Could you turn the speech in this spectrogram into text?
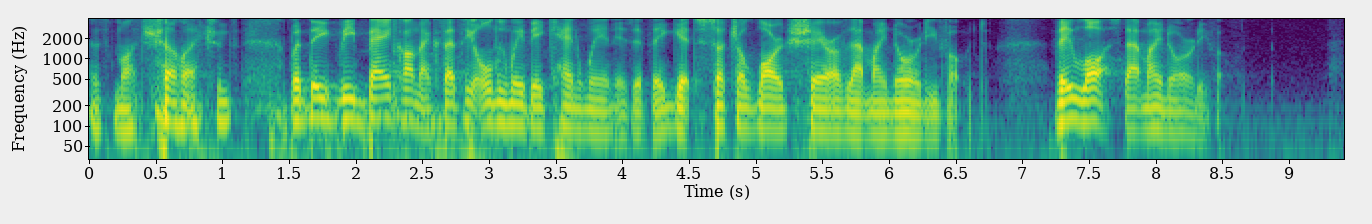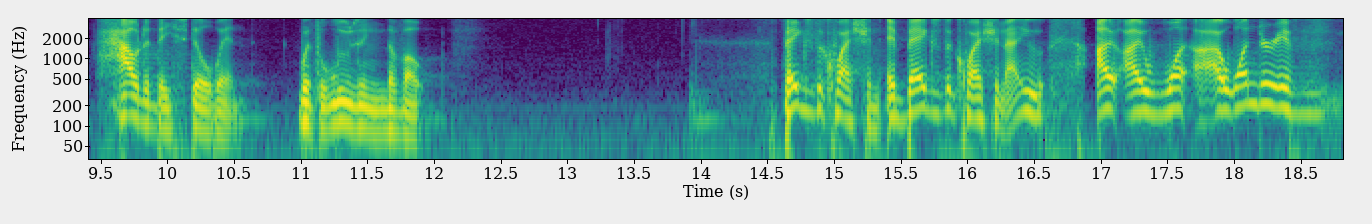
as much elections, but they, they bank on that because that's the only way they can win is if they get such a large share of that minority vote. They lost that minority vote. How did they still win with losing the vote? Begs the question. It begs the question. I, I, I, I wonder if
